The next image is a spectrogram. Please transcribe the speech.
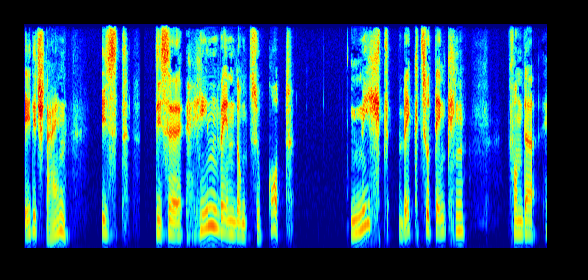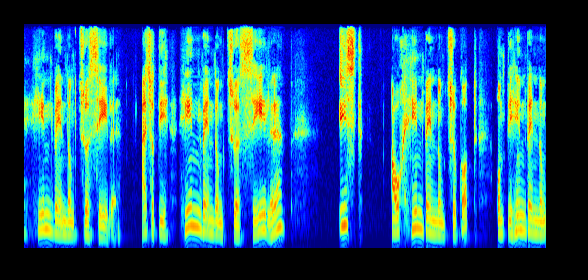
Edith Stein ist diese Hinwendung zu Gott nicht wegzudenken von der Hinwendung zur Seele. Also die Hinwendung zur Seele ist auch Hinwendung zu Gott und die Hinwendung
